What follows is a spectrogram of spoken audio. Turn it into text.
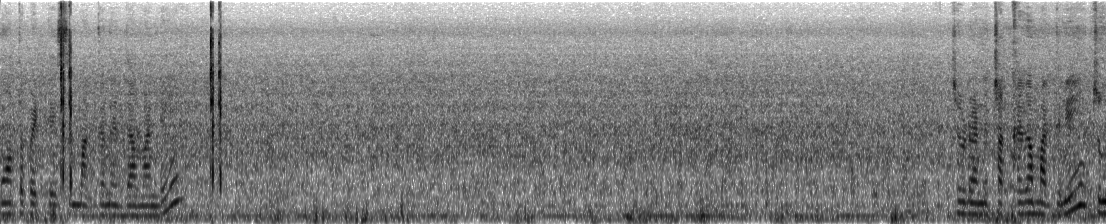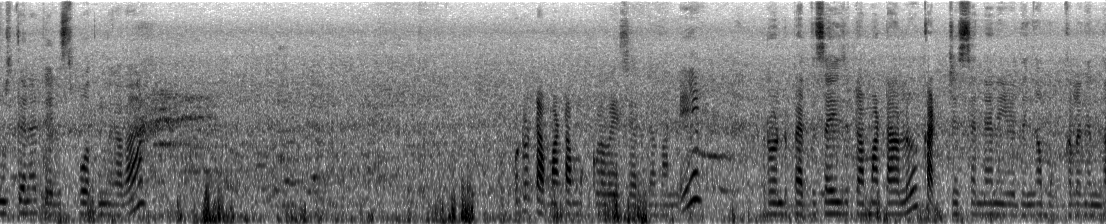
మూత పెట్టేసి మగ్గనిద్దామండి. చూడండి చక్కగా మగ్గిని చూస్తేనే తెలిసిపోతుంది కదా. ఇప్పుడు టమాటా ముక్కలు వేసేద్దామండి. రెండు పెద్ద సైజు టమాటాలు కట్ చేశాను నేను ఈ విధంగా ముక్కల కింద.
